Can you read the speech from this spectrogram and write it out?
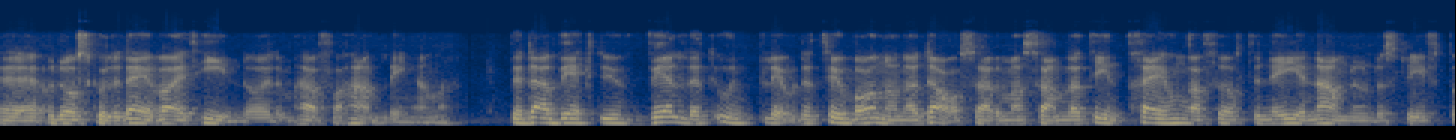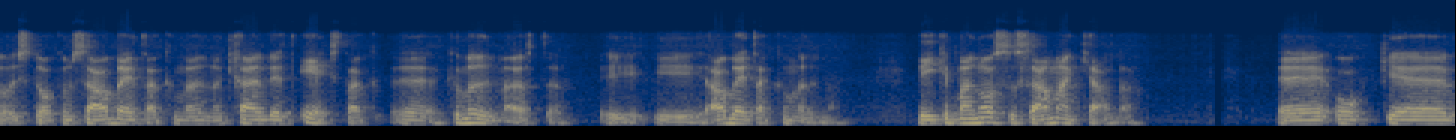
Eh, och då skulle det vara ett hinder i de här förhandlingarna. Det där väckte ju väldigt ont blod. Det tog bara några dagar så hade man samlat in 349 namnunderskrifter i Stockholms arbetarkommun och krävde ett extra eh, kommunmöte i, i arbetarkommunen. Vilket man också sammankallade. Eh, och eh,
